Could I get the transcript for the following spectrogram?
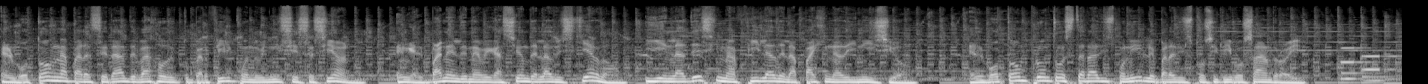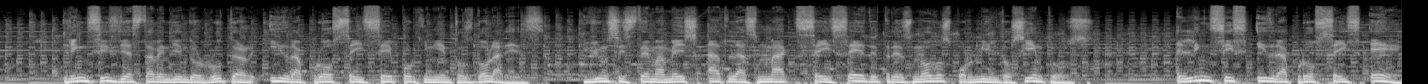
El botón aparecerá debajo de tu perfil cuando inicies sesión, en el panel de navegación del lado izquierdo y en la décima fila de la página de inicio. El botón pronto estará disponible para dispositivos Android. Linksys ya está vendiendo el router Hydra Pro 6C por 500 dólares y un sistema Mesh Atlas Max 6C de 3 nodos por 1200. El Linksys Hydra Pro 6E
